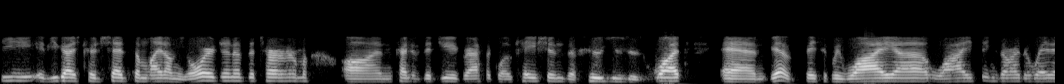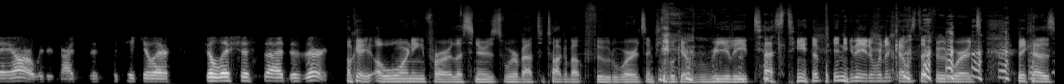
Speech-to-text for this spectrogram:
see if you guys could shed some light on the origin of the term, on kind of the geographic locations of who uses what, and yeah, basically why uh, why things are the way they are with regards to this particular delicious uh, dessert. Okay, a warning for our listeners. We're about to talk about food words, and people get really testy and opinionated when it comes to food words because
